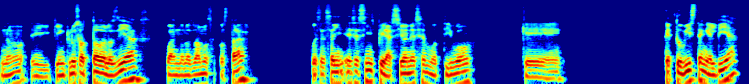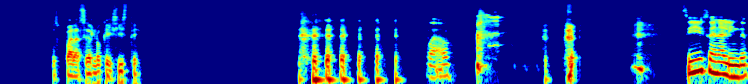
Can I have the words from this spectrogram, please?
¿no? Y que incluso todos los días, cuando nos vamos a acostar, pues esa, es esa inspiración, ese motivo que, que tuviste en el día, pues para hacer lo que hiciste. Wow. Sí, suena lindo,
